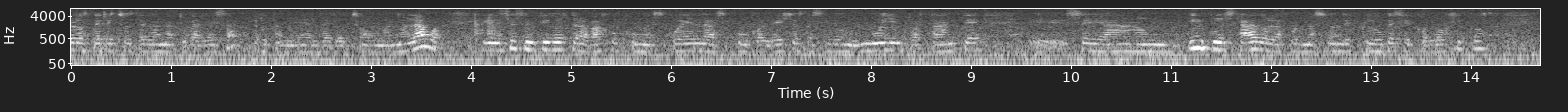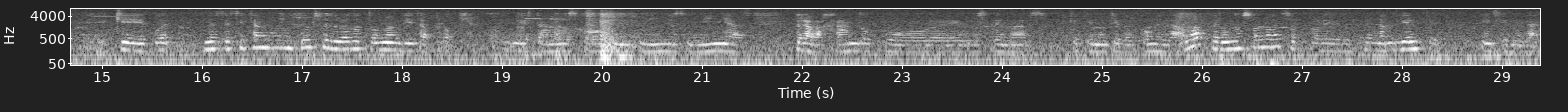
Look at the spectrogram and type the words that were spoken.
los derechos de la naturaleza, pero también el derecho humano al agua. En ese sentido el trabajo con escuelas, con colegios ha sido muy importante. Eh, se ha impulsado la formación de clubes ecológicos eh, que necesitan un impulso y luego toman vida propia. Están los jóvenes, niños y niñas trabajando por eh, los temas que tienen que ver con el agua, pero no solo eso, por el, ambiente en general.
